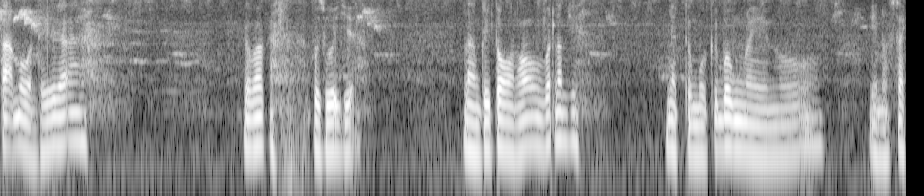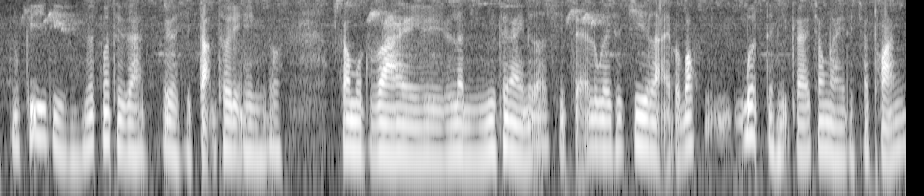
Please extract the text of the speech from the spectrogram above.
tạm ổn thế đã. Các bác cô chú anh chị ạ. Làm cây to nó vất lắm chứ. Nhặt được một cái bông này nó, để nó sạch nó kỹ thì rất mất thời gian. Bây giờ chỉ tạm thời định hình thôi. Sau một vài lần như thế này nữa thì sẽ, lúc đấy sẽ chia lại và bóc bớt được những cái trong này để cho thoáng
